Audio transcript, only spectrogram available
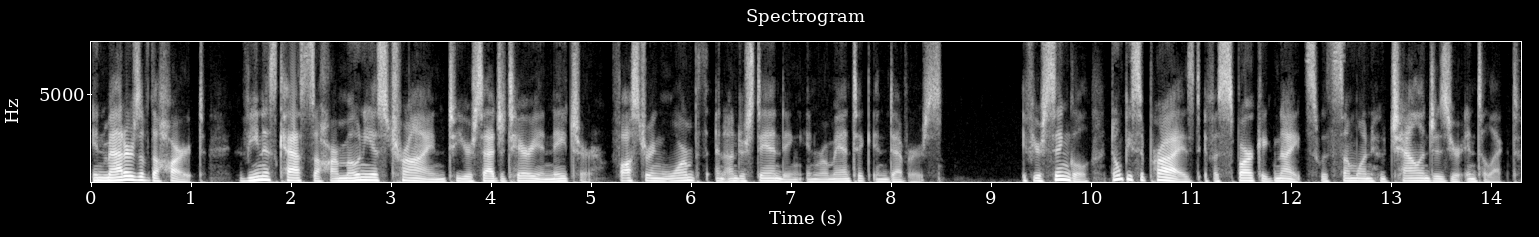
In matters of the heart, Venus casts a harmonious trine to your Sagittarian nature, fostering warmth and understanding in romantic endeavors. If you're single, don't be surprised if a spark ignites with someone who challenges your intellect.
